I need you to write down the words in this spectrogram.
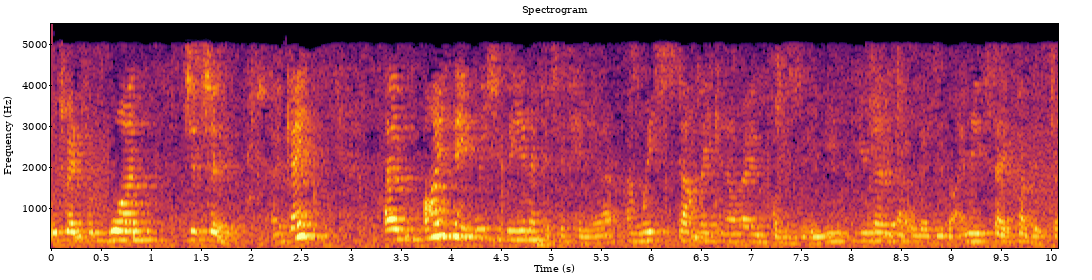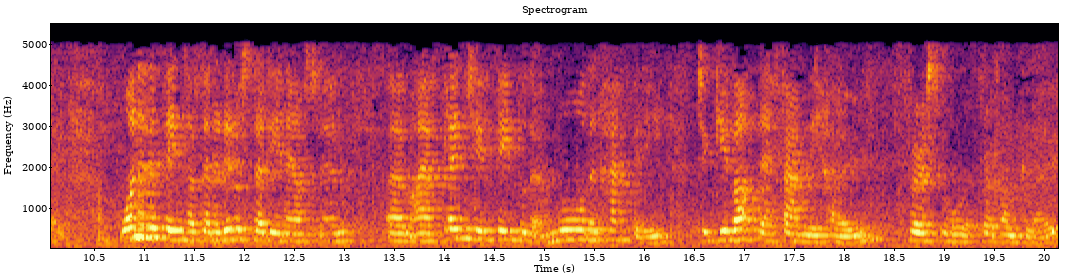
which went from one to two. Okay? Um, I think we should be innovative here and we should start making our own policy. You, you know that already, but I need to say it publicly. One of the things, I've done a little study in Elstone. Um, I have plenty of people that are more than happy to give up their family home for a small for a bungalow.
